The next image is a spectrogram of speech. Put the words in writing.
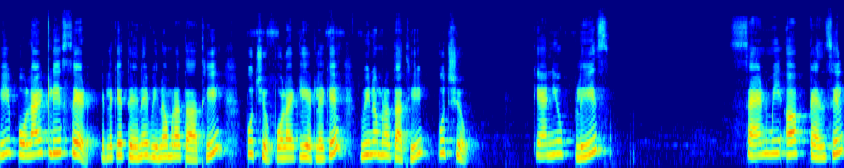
હી પોલાઇટલી સેડ, એટલે કે તેને વિનમ્રતાથી પૂછ્યું. પોલાઇટલી એટલે કે વિનમ્રતાથી પૂછ્યું. Can you please send me a pencil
